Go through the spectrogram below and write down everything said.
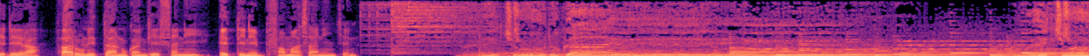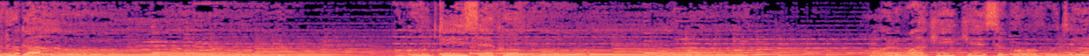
jedheera. Faaruun itti aanu kan keessanii ittiin eebbifamaa isaaniin jenna. Oolmaa kee keessa koo guutee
